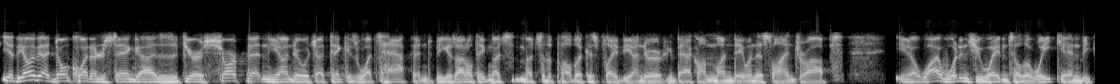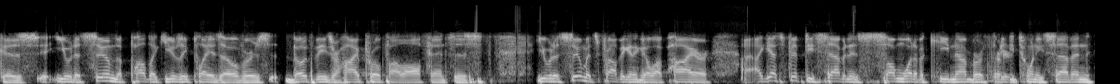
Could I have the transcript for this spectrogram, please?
Yeah, the only thing I don't quite understand, guys, is if you're a sharp bet in the under, which I think is what's happened, because I don't think much much of the public has played the under back on Monday when this line dropped. You know, why wouldn't you wait until the weekend? Because you would assume the public usually plays overs. Both of these are high profile offenses. You would assume it's probably going to go up higher. I guess 57 is somewhat of a key number, 30 27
